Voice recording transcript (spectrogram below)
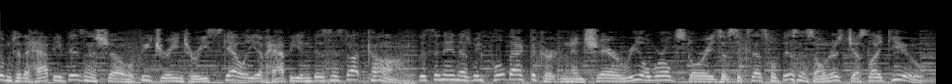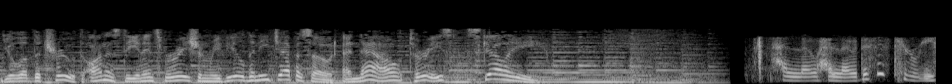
Welcome to the Happy Business Show featuring Therese Skelly of happyinbusiness.com. Listen in as we pull back the curtain and share real world stories of successful business owners just like you. You'll love the truth, honesty, and inspiration revealed in each episode. And now, Therese Skelly. Hello, hello. This is Therese,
